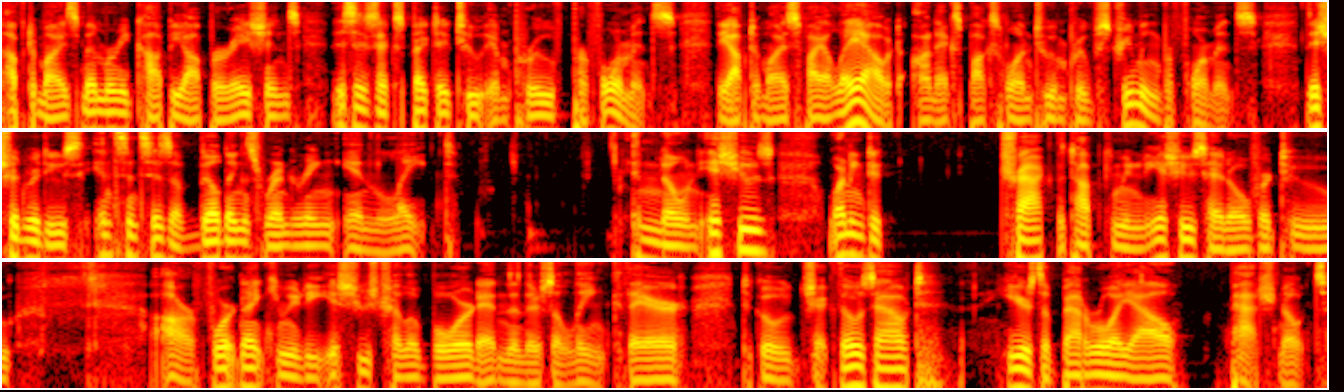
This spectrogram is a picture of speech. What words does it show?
optimized memory copy operations. This is expected to improve performance. They optimized file layout on Xbox One to improve streaming performance. This should reduce instances of buildings rendering in late. In known issues, wanting to track the top community issues, head over to our Fortnite community issues Trello board, and then there's a link there to go check those out. Here's the battle royale patch notes.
